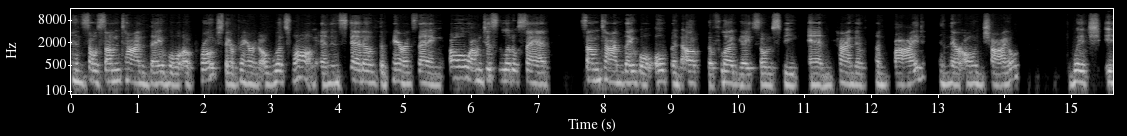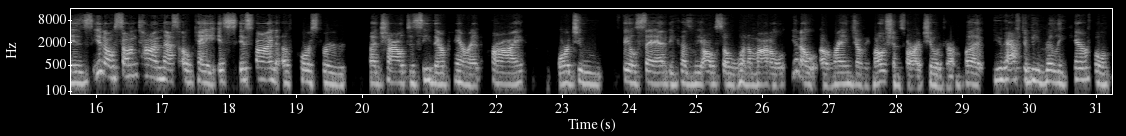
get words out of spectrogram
And so sometimes they will approach their parent, oh, what's wrong? And instead of the parent saying, oh, I'm just a little sad, sometimes they will open up the floodgate, so to speak, and kind of confide in their own child, which is, you know, sometimes that's okay. It's, it's fine, of course, for a child to see their parent cry or to feel sad because we also want to model, you know, a range of emotions for our children. But you have to be really careful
